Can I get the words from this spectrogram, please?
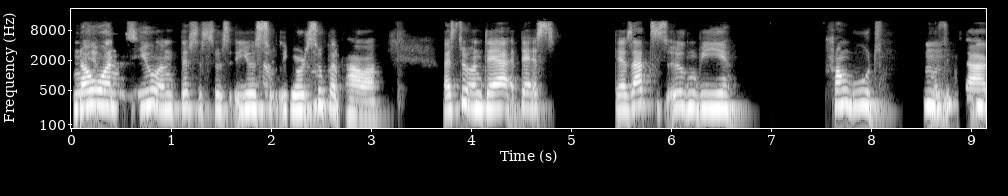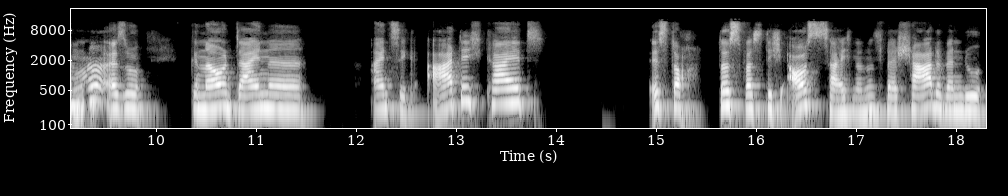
No ja. one is you and this is your, your superpower. Weißt du, und der, der ist, der Satz ist irgendwie schon gut, muss mhm. ich sagen. Mhm. Ne? Also genau deine, Einzigartigkeit ist doch das, was dich auszeichnet. Und es wäre schade, wenn du,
